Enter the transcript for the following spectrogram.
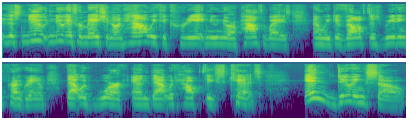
this new new information on how we could create new neural pathways and we developed this reading program that would work and that would help these kids in doing so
